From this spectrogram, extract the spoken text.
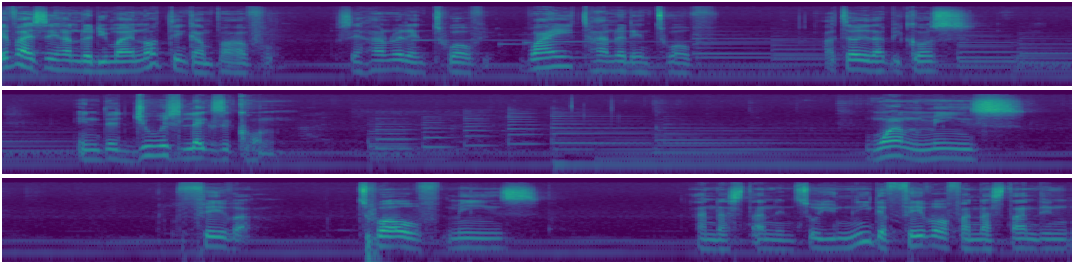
if I say 100, you might not think I'm powerful. Say 112. Why 112? I'll tell you that because in the Jewish lexicon, One means favor, 12 means understanding. So you need a favor of understanding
